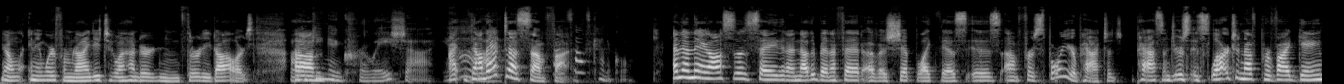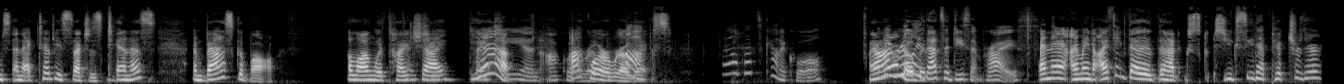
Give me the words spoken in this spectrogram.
You know, anywhere from ninety to one hundred and thirty dollars. biking in Croatia. Yeah. Um, now that does sound fun. sounds kind of cool. And then they also say that another benefit of a ship like this is um, for sportier passengers, it's large enough to provide games and activities such as tennis and basketball, along with Tai Chi. Tai yeah. Chi and aqua aqua aerobic. aerobics. Well, that's kind of cool. I I mean, don't know, really, but- that's a decent price. And then, I mean, I think that that you see that picture there.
